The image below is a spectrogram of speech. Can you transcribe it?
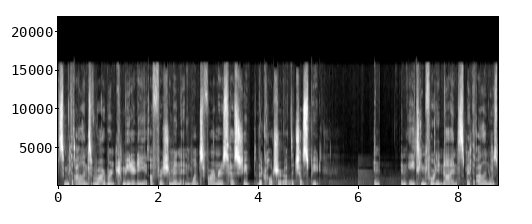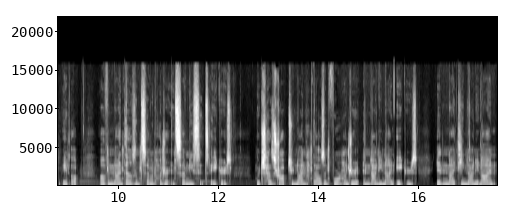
Smith Island's vibrant community of fishermen and once farmers has shaped the culture of the Chesapeake in 1849, Smith Island was made up of 9,776 acres, which has dropped to 9,499 acres in 1999.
